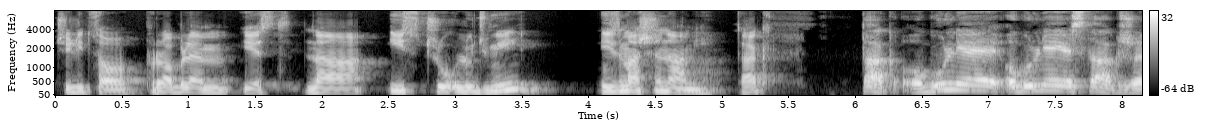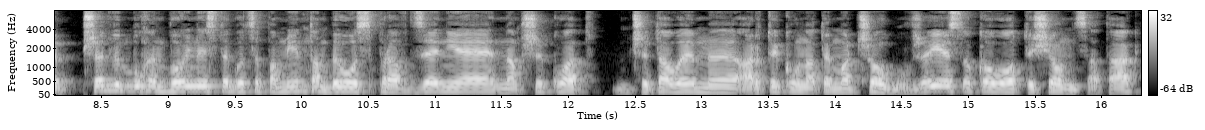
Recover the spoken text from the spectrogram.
czyli co? Problem jest na i ludźmi i z maszynami, tak? Tak, ogólnie, ogólnie jest tak, że przed wybuchem wojny, z tego co pamiętam, było sprawdzenie, na przykład czytałem e, artykuł na temat czołgów, że jest około tysiąca, tak?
